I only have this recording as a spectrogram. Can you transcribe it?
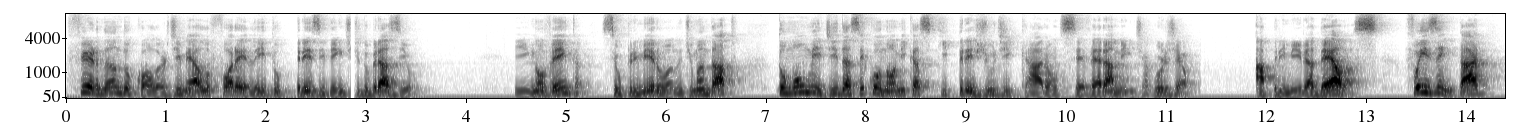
Fernando Collor de Mello fora eleito presidente do Brasil. E em 90, seu primeiro ano de mandato, tomou medidas econômicas que prejudicaram severamente a Gurgel. A primeira delas foi isentar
